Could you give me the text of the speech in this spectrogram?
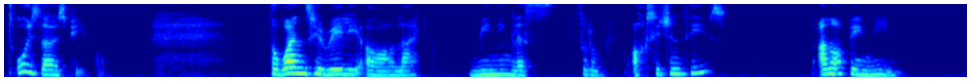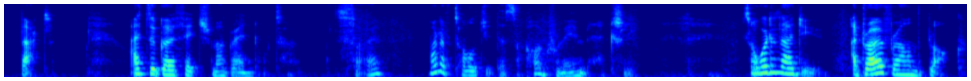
It's always those people. The ones who really are like meaningless sort of oxygen thieves. I'm not being mean, but I had to go fetch my granddaughter. So, might have told you this, I can't remember actually. So what did I do? I drove around the block.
